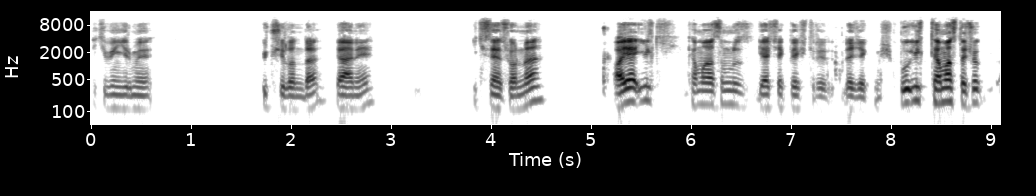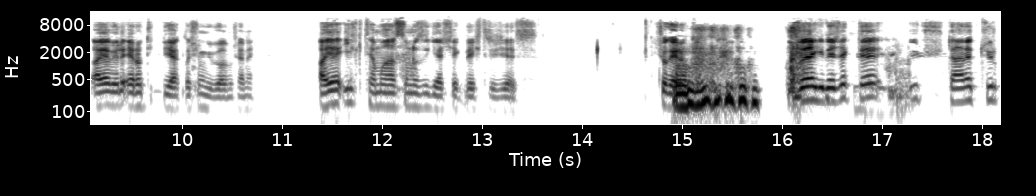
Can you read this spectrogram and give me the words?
2023 yılında yani iki sene sonra Ay'a ilk temasımız gerçekleştirilecekmiş. Bu ilk temas da çok Ay'a böyle erotik bir yaklaşım gibi olmuş. Hani Ay'a ilk temasımızı gerçekleştireceğiz. Çok erotik. Uzaya gidecek de 3 tane Türk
